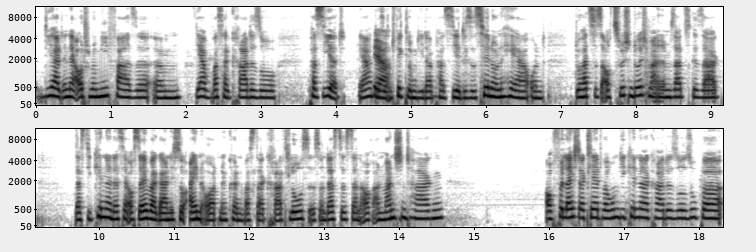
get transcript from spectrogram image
die halt in der Autonomiephase, ähm, ja, was halt gerade so passiert, ja, diese ja. Entwicklung, die da passiert, dieses Hin und Her. Und du hast es auch zwischendurch mal in einem Satz gesagt, dass die Kinder das ja auch selber gar nicht so einordnen können, was da gerade los ist. Und dass das dann auch an manchen Tagen auch vielleicht erklärt, warum die Kinder gerade so super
